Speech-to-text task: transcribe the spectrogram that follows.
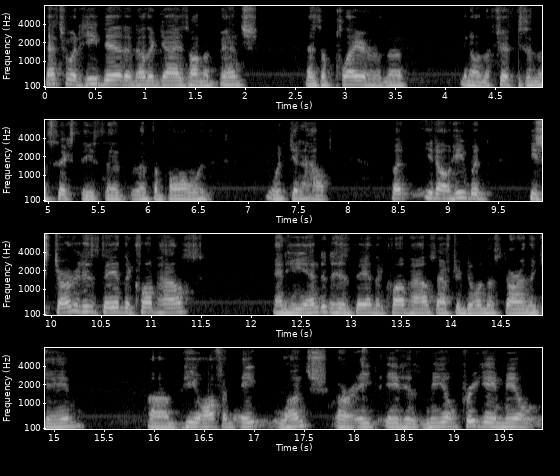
That's what he did, and other guys on the bench as a player in the, you know, in the fifties and the sixties, that that the ball would would get out. But you know, he would he started his day in the clubhouse, and he ended his day in the clubhouse after doing the star of the game. Um, he often ate lunch or ate ate his meal, pregame meal,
